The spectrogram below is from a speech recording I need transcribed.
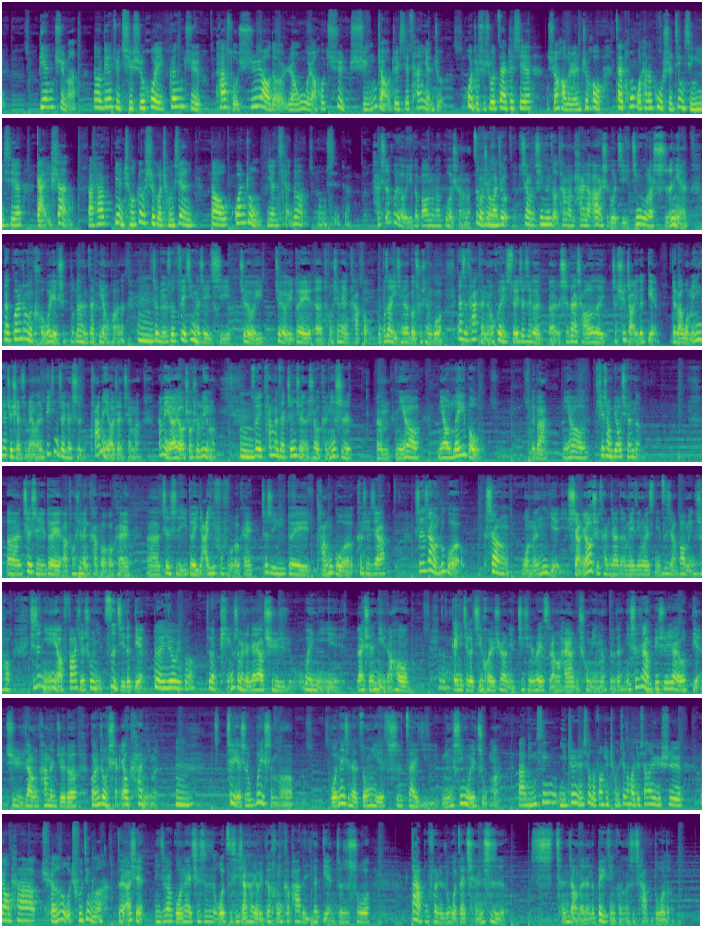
编剧嘛。那么编剧其实会根据他所需要的人物，然后去寻找这些参演者，或者是说在这些选好了人之后，再通过他的故事进行一些改善，把它变成更适合呈现。到观众眼前的东西，对，还是会有一个包容的过程了。这么说吧，就像《幸存者》他们拍了二十多季，经过了十年，那观众的口味也是不断的在变化的。嗯，就比如说最近的这一期，就有一就有一对呃同性恋 couple，我不知道以前有没有出现过，但是他可能会随着这个呃时代潮流的去找一个点，对吧？我们应该去选什么样的人？毕竟这个是他们也要赚钱嘛，他们也要有收视率嘛。嗯，所以他们在甄选的时候肯定是，嗯，你要你要 label，对吧？你要贴上标签的。呃，这是一对啊同性恋 couple，OK。呃，这是一对牙医夫妇，OK。这是一对糖果科学家。事实上，如果像我们也想要去参加的 Amazing Race，你自己想报名的时候，其实你也要发掘出你自己的点。对，也有一个。对吧？凭什么人家要去为你来选你，然后是的，给你这个机会去让你进行 race，然后还让你出名呢？对不对？你身上必须要有点去让他们觉得观众想要看你们。嗯，这也是为什么国内现在综艺是在以明星为主嘛？把明星以真人秀的方式呈现的话，就相当于是。让他全裸出镜了。对，而且你知道，国内其实我仔细想想，有一个很可怕的一个点，就是说，大部分如果在城市成长的人的背景可能是差不多的。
